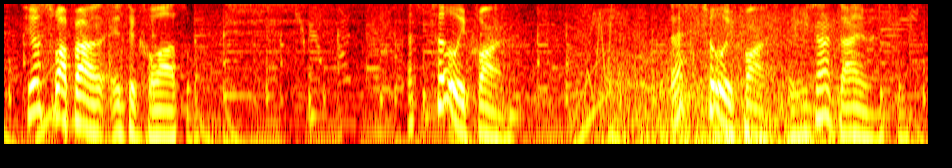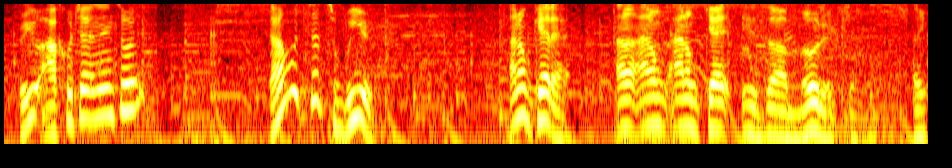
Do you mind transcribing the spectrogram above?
he's gonna swap out into Coalossal. That's totally fine. That's totally fine. Like, he's not Dynamaxing. Are you Aqua Jetting into it? That was that's weird. I don't get it. I don't I don't, I don't get his uh, motives. Like,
